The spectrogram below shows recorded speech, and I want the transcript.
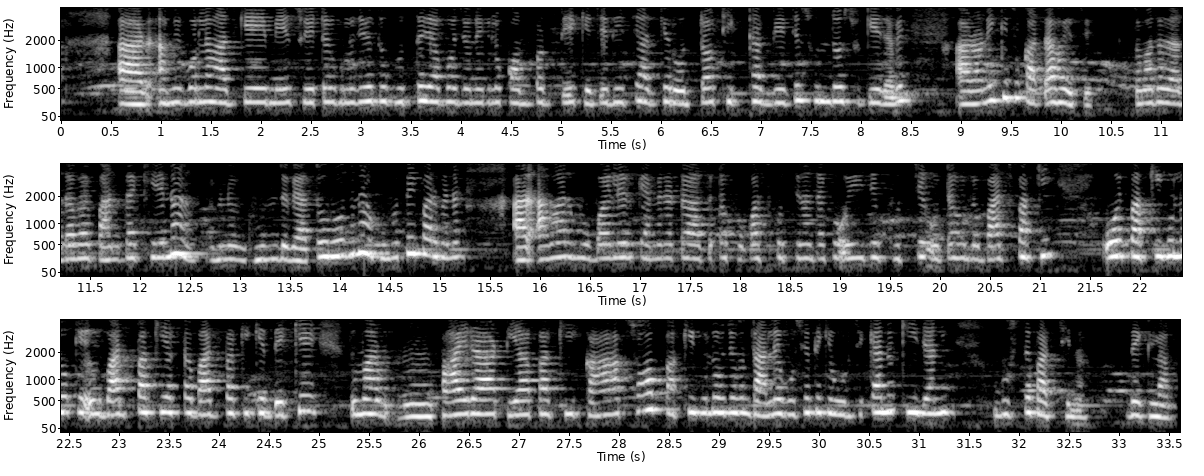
আর আমি বললাম, আজকে মেয়ের সোয়েটারগুলো যেহেতু ঘুরতে যাব জন্য এগুলো কম্ফর্ট দিয়ে কেচে দিয়েছি। আজকে রোদটাও ঠিকঠাক দিয়েছে, সুন্দর শুকিয়ে যাবে। আর অনেক কিছু কাচা হয়েছে। তোমাদের দাদাভাই পান্তা খেয়ে না এখানে ঘুম দেবে। এত রোদ না, ঘুমোতেই পারবে না। আর আমার মোবাইলের ক্যামেরাটা এতটা ফোকাস করছে না। দেখো, ওই যে ঘুরছে, ওটা হলো বাজ পাখি। ওই পাখিগুলোকে, ওই বাজ পাখি, একটা বাজ পাখিকে দেখে তোমার পায়রা, টিয়া পাখি, কাক, সব পাখিগুলো যেমন ডালে বসে থেকে উড়ছে, কেন কী জানি বুঝতে পারছি না, দেখলাম।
